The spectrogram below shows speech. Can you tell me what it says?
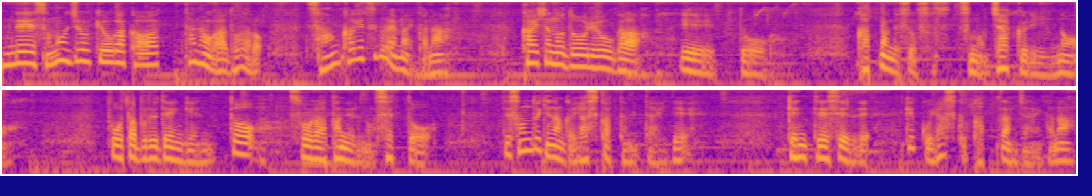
でその状況が変わったのがどうだろう。3ヶ月ぐらい前かな。会社の同僚がえー、っと買ったんですよ。そのジャクリーのポータブル電源とソーラーパネルのセットを。でその時なんか安かったみたいで限定セールで結構安く買ったんじゃないかな。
